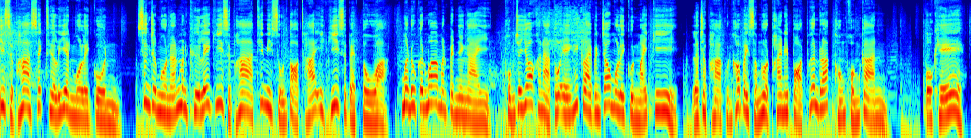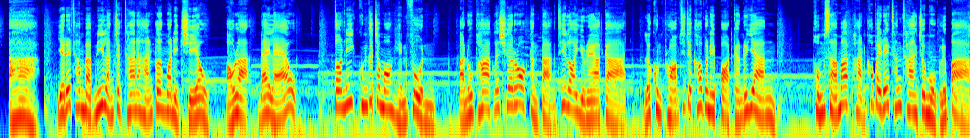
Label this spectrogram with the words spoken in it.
25 เซกเทเรียนโมเลกุล ซึ่งจำนวนนั้นมันคือเลข 25 ที่มีศูนย์ต่อท้ายอีก 21 ตัว มาดูกันว่ามันเป็นยังไง ผมจะย่อขนาดตัวเองให้กลายเป็นเจ้าโมเลกุลไมกี้ และจะพาคุณเข้าไปสำรวจภายในปอดเพื่อนรักของผมกัน โอเค อ่า อย่าได้ทำแบบนี้หลังจากทานอาหารกลางวันอีกเชียว เอาละได้แล้ว ตอนนี้คุณก็จะมองเห็นฝุ่น อนุภาคและเชื้อโรคต่างๆ ที่ลอยอยู่ในอากาศ แล้วคุณพร้อมที่จะเข้าไปในปอดกันหรือยัง ผมสามารถผ่านเข้าไปได้ทั้งทางจมูกหรือปาก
